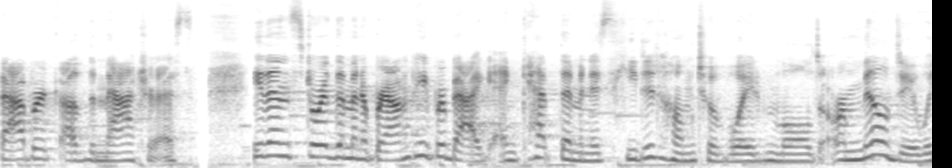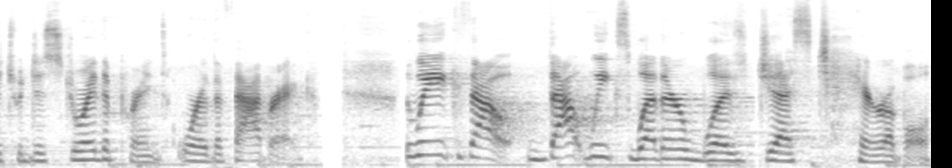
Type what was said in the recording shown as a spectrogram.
fabric of the mattress. He then stored them in a brown paper bag and kept them in his heated home to avoid mold or mildew, which would destroy the print or the fabric. The week that that week's weather was just terrible.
